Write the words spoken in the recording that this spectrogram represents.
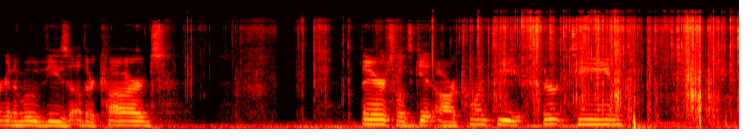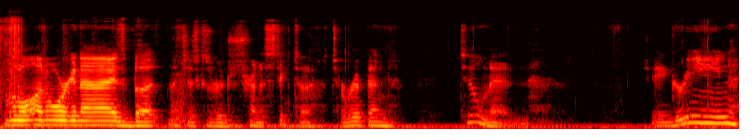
We're going to move these other cards there. So let's get our 2013. A little unorganized, but that's just because we're just trying to stick to, to Rippin. Tillman. Jay Green.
